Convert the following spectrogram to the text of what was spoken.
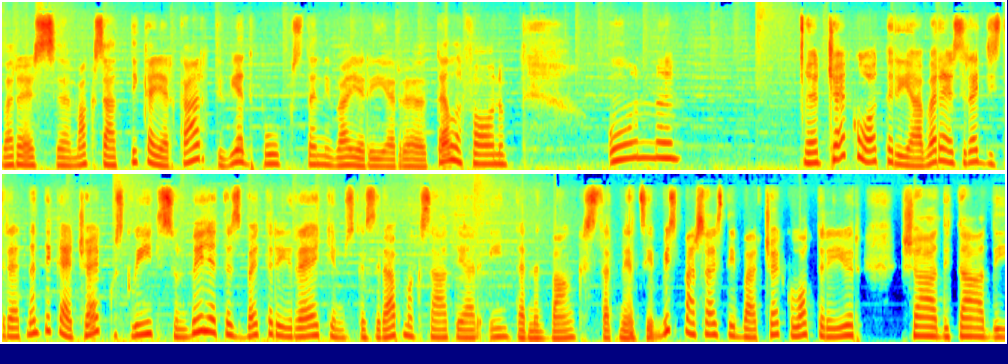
varēs eh, maksāt tikai ar karti, viedu pulksteni vai arī ar eh, telefonu. Un eh, Čeku loterijā varēs reģistrēt ne tikai čekus, kvītus un biļetes, bet arī rēķinus, kas ir apmaksāti ar internetbankas starpniecību. Vispār saistībā ar Čeku loteriju ir šādi tādi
